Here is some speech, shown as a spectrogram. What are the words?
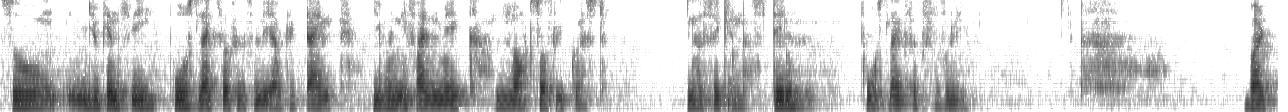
So you can see post like successfully every time. Even if I'll make lots of requests in a second still post like successfully. But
